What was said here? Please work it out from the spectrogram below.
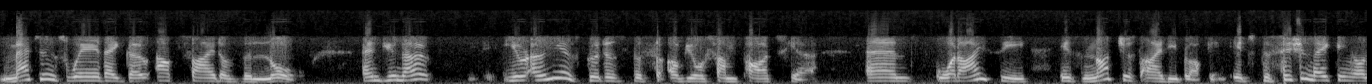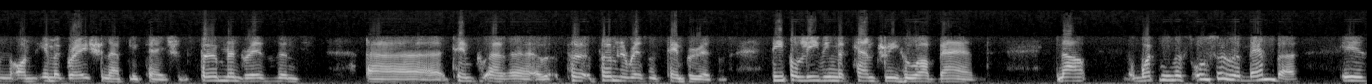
matters where they go outside of the law. And you know, you're only as good as the of your sum parts here. And what I see is not just ID blocking; it's decision making on on immigration applications, permanent residence, uh, uh, uh, per, permanent residents, temporary residents, people leaving the country who are banned. Now, what we must also remember is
